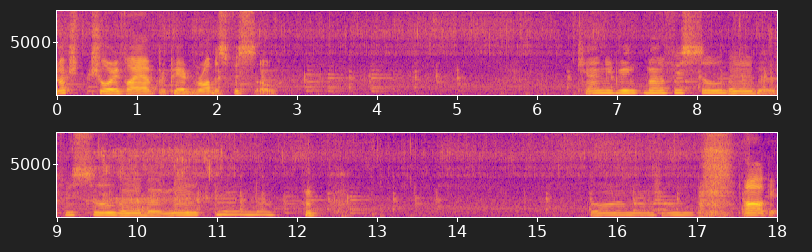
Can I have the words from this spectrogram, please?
I'm not sure if I have prepared Rob's Fizzo. Can you drink my Fizzo, baby? Fizzo, baby, let me know. Oh, okay.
